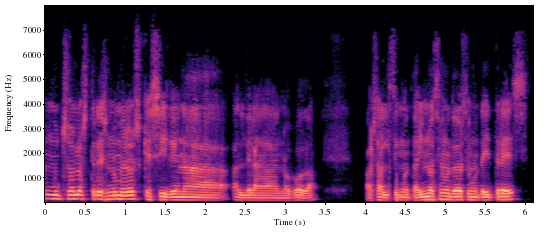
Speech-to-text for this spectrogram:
mucho los tres números que siguen al de la Novoda, o sea, el 51, 52, 53,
